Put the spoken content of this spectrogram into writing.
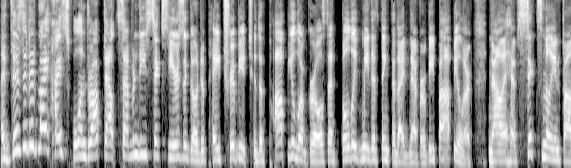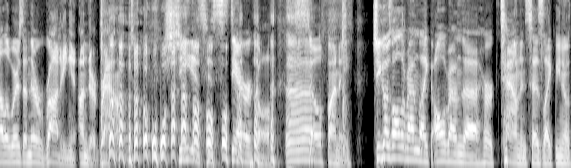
I visited my high school and dropped out 76 years ago to pay tribute to the popular girls that bullied me to think that I'd never be popular. Now I have 6 million followers and they're rotting underground. she is hysterical. so funny. She goes all around, like all around uh, her town and says, like, you know,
